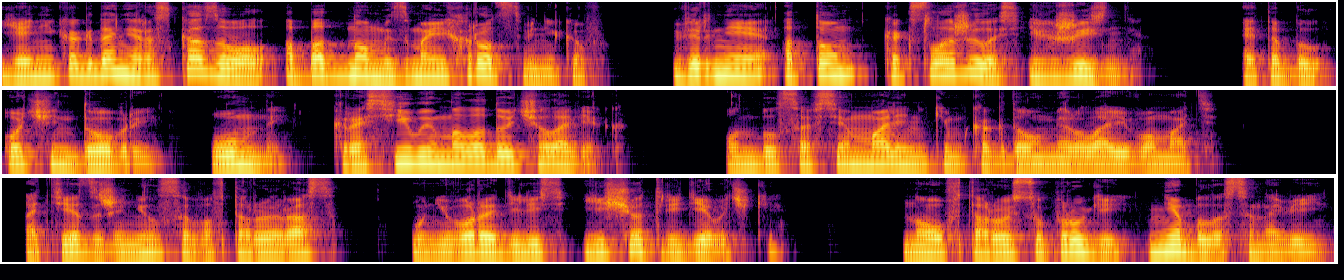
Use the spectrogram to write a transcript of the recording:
Я никогда не рассказывал об одном из моих родственников, вернее о том, как сложилась их жизнь. Это был очень добрый, умный, красивый молодой человек. Он был совсем маленьким, когда умерла его мать. Отец женился во второй раз, у него родились еще три девочки. Но у второй супруги не было сыновей,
